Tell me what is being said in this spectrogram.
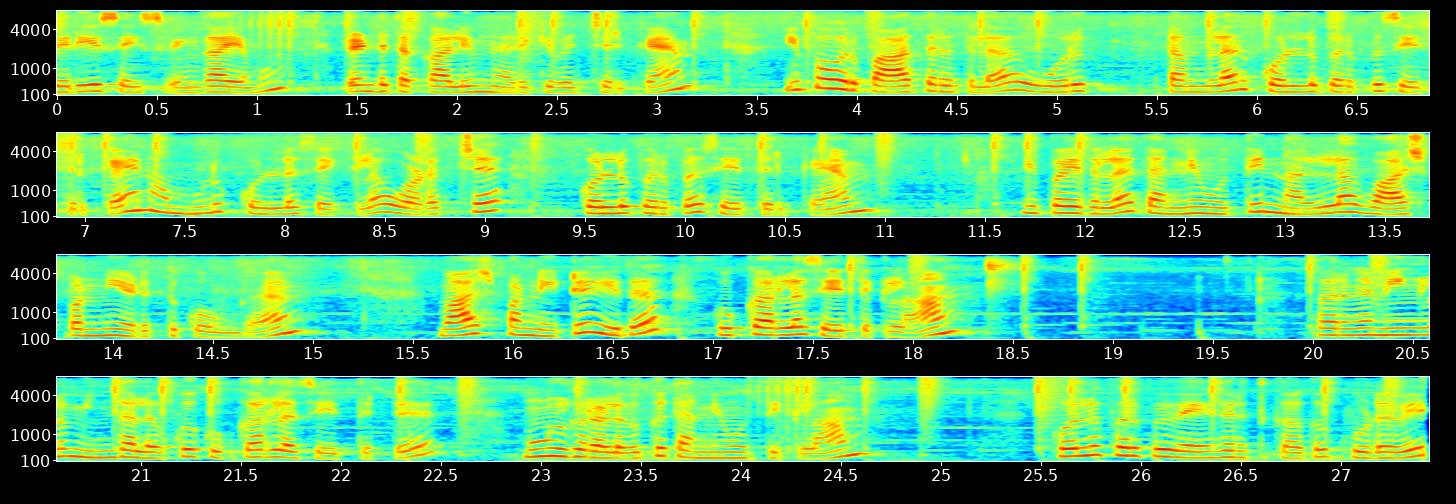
பெரிய சைஸ் வெங்காயமும் ரெண்டு தக்காளியும் நறுக்கி வச்சுருக்கேன். இப்போ ஒரு பாத்திரத்தில் ஒரு டம்ளர் கொள்ளு பருப்பு சேர்த்துருக்கேன். நான் முழு கொள்ளு சேர்க்கல உடச்ச கொள்ளு பருப்பை சேர்த்துருக்கேன். இப்போ இதில் தண்ணி ஊற்றி நல்லா வாஷ் பண்ணி எடுத்துக்கோங்க. வாஷ் பண்ணிவிட்டு இதை குக்கரில் சேர்த்துக்கலாம். பாருங்கள் நீங்களும் இந்த அளவுக்கு குக்கரில் சேர்த்துட்டு மூழ்கிற அளவுக்கு தண்ணி ஊற்றிக்கலாம் கொள்ளுப்பருப்பு வேகிறதுக்காக கூடவே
